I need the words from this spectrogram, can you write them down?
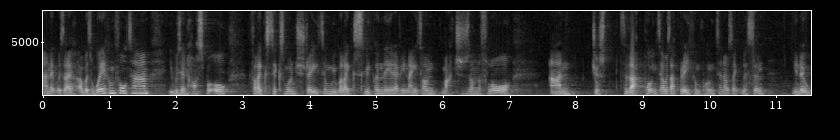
and it was I, I was working full time he was in hospital for like six months straight and we were like sleeping there every night on mattresses on the floor. And just to that point I was at breaking point and I was like listen you know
